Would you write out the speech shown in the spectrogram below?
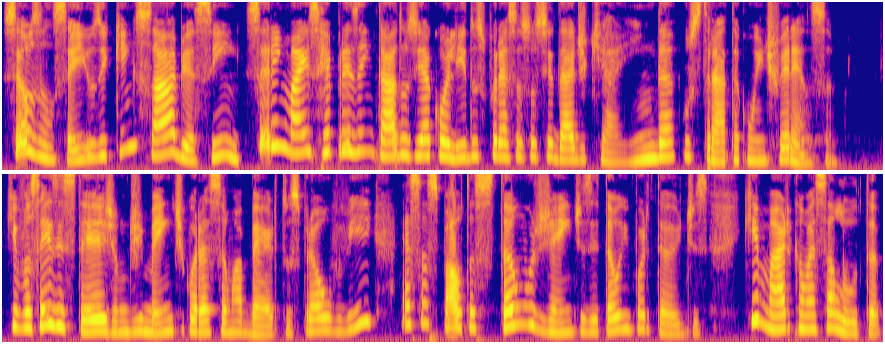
seus anseios e, quem sabe assim, serem mais representados e acolhidos por essa sociedade que ainda os trata com indiferença que vocês estejam de mente e coração abertos para ouvir essas pautas tão urgentes e tão importantes que marcam essa luta,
